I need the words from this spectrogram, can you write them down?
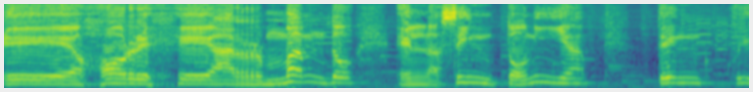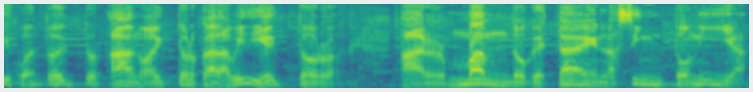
eh, Jorge Armando en la sintonía. Tengo. Oye, ¿cuántos Héctor? Ah, no, Héctor Cadavid y Héctor Armando que está en la sintonía.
